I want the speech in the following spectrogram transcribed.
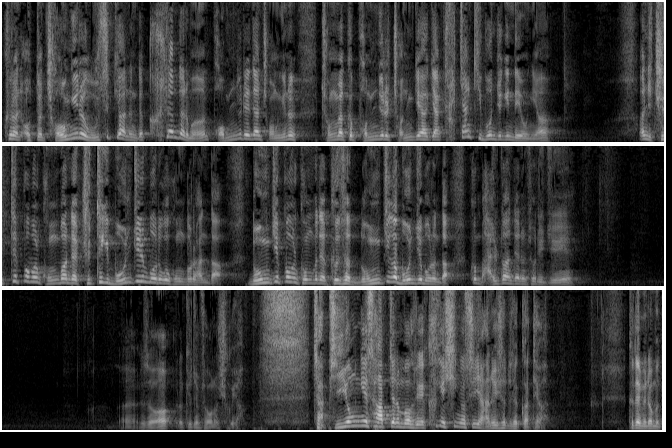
그런 어떤 정의를 우습게 하는데 큰일 납니다 여러분. 법률에 대한 정의는 정말 그 법률을 전개하기 위한 가장 기본적인 내용이야. 아니 주택법을 공부하는데 주택이 뭔지를 모르고 공부를 한다. 농지법을 공부하는데 그래서 농지가 뭔지 모른다. 그건 말도 안 되는 소리지. 네, 그래서 이렇게 좀 적어놓으시고요. 자 비영리 사업자는 뭐 그렇게 크게 신경 쓰지 않으셔도 될 것 같아요. 그 다음에 여러분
